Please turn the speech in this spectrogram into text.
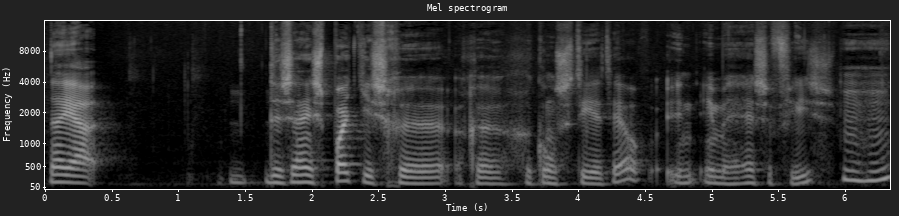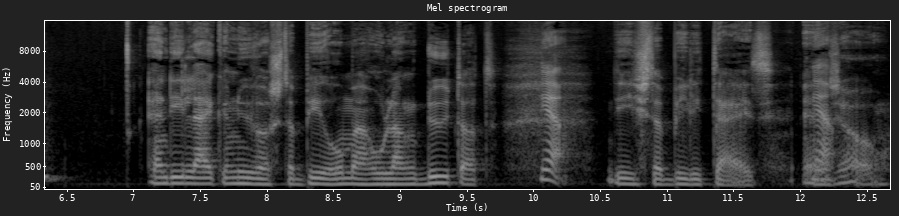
Nou ja, er zijn spatjes ge, ge- geconstateerd hè, in, in mijn hersenvlies. Mhm. En die lijken nu wel stabiel, maar hoe lang duurt dat? Ja, die stabiliteit en Ja. zo.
